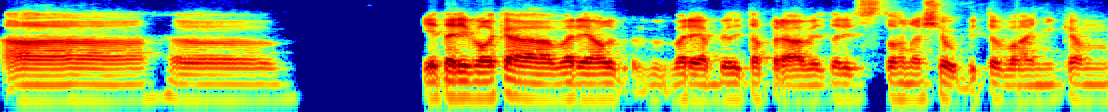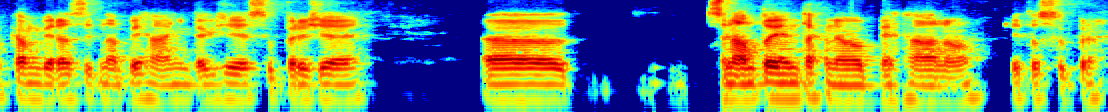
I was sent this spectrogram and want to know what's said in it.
a uh, je tady velká variabilita právě tady z toho našeho ubytování, kam, kam vyrazit na běhání, takže je super, že uh, se nám to jen tak neoběhá, no. Je to super.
